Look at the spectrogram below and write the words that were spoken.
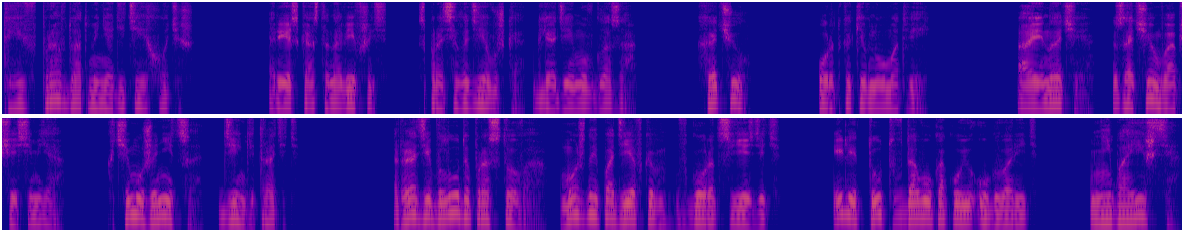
Ты вправду от меня детей хочешь? Резко остановившись, спросила девушка, глядя ему в глаза. «Хочу», — коротко кивнул Матвей. «А иначе Зачем вообще семья? К чему жениться, деньги тратить? Ради блуда простого можно и по девкам в город съездить. Или тут вдову какую уговорить. Не боишься,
